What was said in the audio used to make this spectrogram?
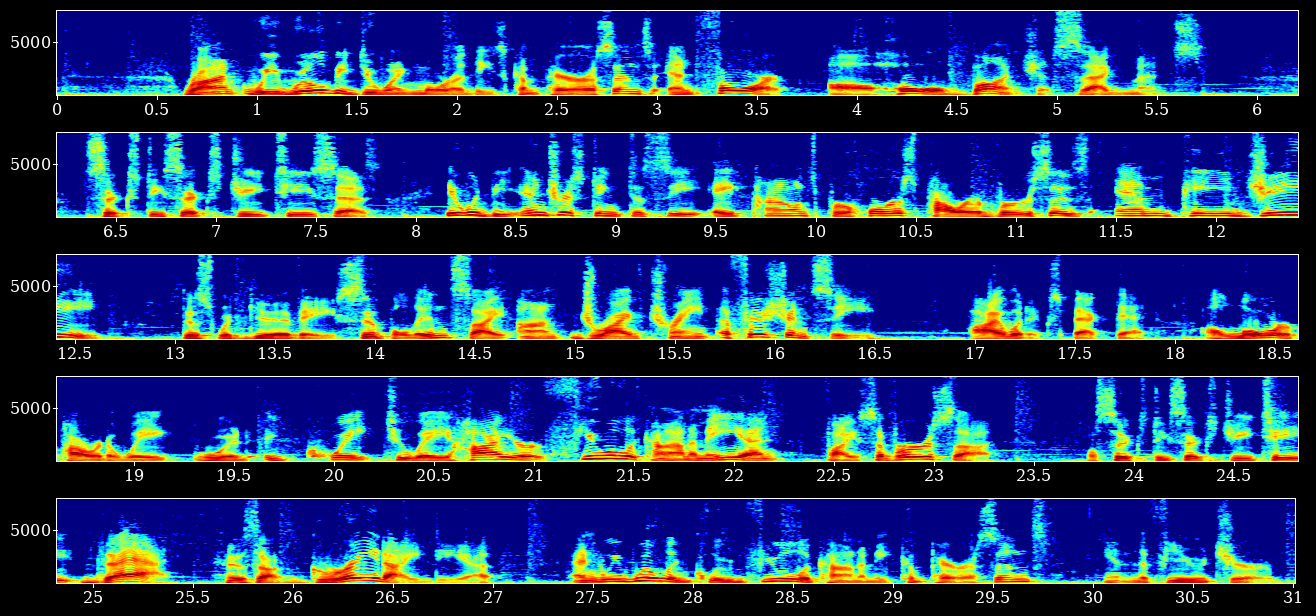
Ron, we will be doing more of these comparisons and for a whole bunch of segments. 66GT says, it would be interesting to see a pounds per horsepower versus MPG. This would give a simple insight on drivetrain efficiency. I would expect that a lower power to weight would equate to a higher fuel economy and vice versa. Well, 66GT, that is a great idea, and we will include fuel economy comparisons in the future.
